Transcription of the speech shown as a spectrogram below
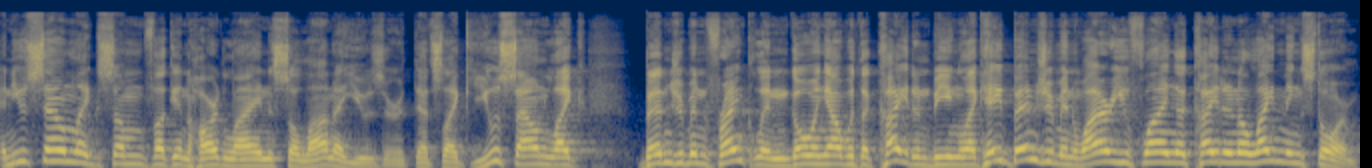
And you sound like some fucking hardline Solana user that's like, you sound like Benjamin Franklin going out with a kite and being like, hey, Benjamin, why are you flying a kite in a lightning storm?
